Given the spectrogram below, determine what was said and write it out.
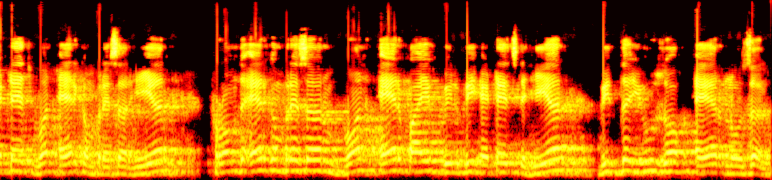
attach one air compressor here. From the air compressor one air pipe will be attached here with the use of air nozzle.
